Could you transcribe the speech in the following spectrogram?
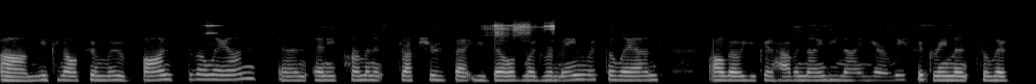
Um, you can also move onto the land, and any permanent structures that you build would remain with the land, although you could have a 99 year lease agreement to live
